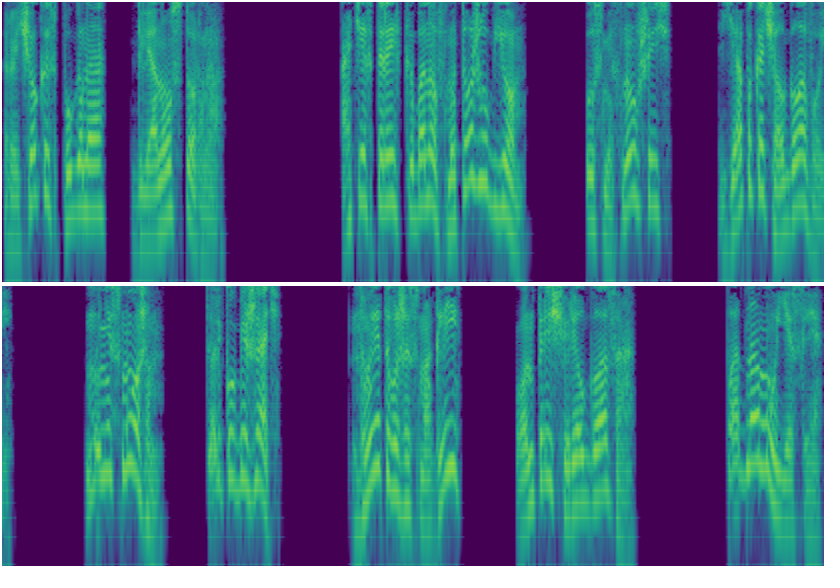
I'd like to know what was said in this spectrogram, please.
Рычок испуганно глянул в сторону. «А тех троих кабанов мы тоже убьем?» Усмехнувшись, я покачал головой. «Мы не сможем, только убежать. Но этого же смогли. Он прищурил глаза. По одному, если.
